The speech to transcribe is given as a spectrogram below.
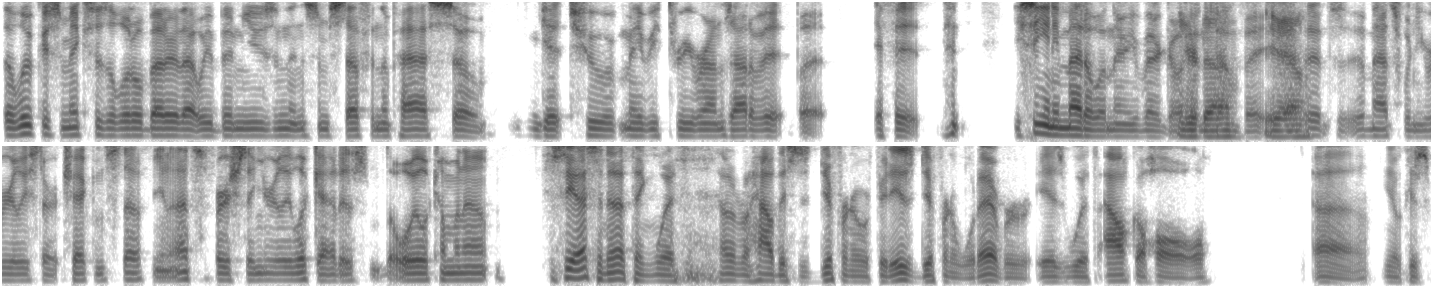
The Lucas mix is a little better that we've been using than some stuff in the past, so you can get two, maybe three runs out of it. But if it you see any metal in there, you better go You're ahead and dump it. Yeah. It's, and that's when you really start checking stuff. You know, that's the first thing you really look at is the oil coming out. See, that's another thing with I don't know how this is different or if it is different or whatever is with alcohol. Uh, you know, because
